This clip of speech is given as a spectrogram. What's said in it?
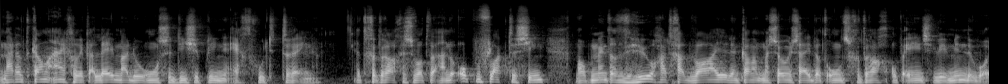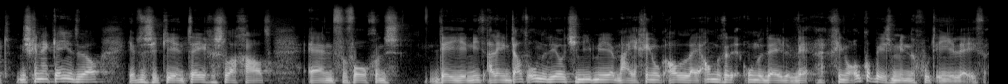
maar dat kan eigenlijk alleen maar door onze discipline echt goed te trainen. Het gedrag is wat we aan de oppervlakte zien, maar op het moment dat het heel hard gaat waaien, dan kan het maar zo zijn dat ons gedrag opeens weer minder wordt. Misschien herken je het wel, je hebt dus een keer een tegenslag gehad en vervolgens deed je niet alleen dat onderdeeltje niet meer, maar je ging ook allerlei andere onderdelen gingen ook opeens minder goed in je leven.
